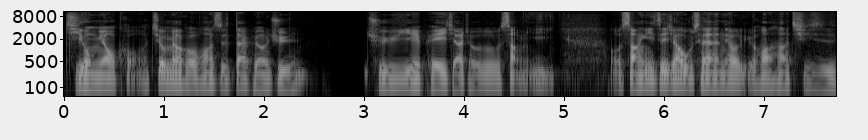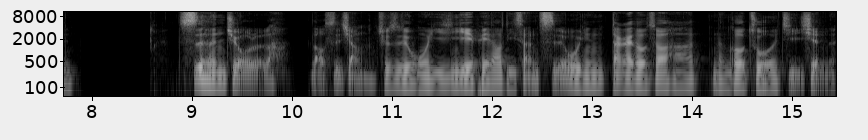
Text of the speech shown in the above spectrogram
基隆庙口，基隆庙口的话是带朋友去去夜配一家叫做赏意哦，赏意这家午餐料理的话，它其实。吃很久了啦，老实讲，就是我已经夜配到第三次，我已经大概都知道他能够做的极限了。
